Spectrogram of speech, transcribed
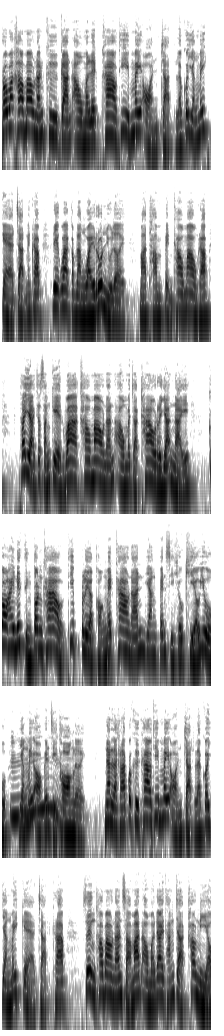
ราะว่าข้าวเม่านั้นคือการเอาเมล็ดข้าวที่ไม่อ่อนจัด แล้วก็ยังไม่แก่จัดนะครับ เรียกว่ากำลังวัยรุ่นอยู่เลย มาทำเป็นข้าวเม่าครับ ถ้าอยากจะสังเกตว่าข้าวเม่านั้นเอามาจากข้าวระยะไหน ก็ให้นึกถึงต้นข้าวที่เปลือกของเม็ดข้าวนั้นยังเป็นสีเขียวๆอยู่อืมยังไม่ออกเป็นสีทองเลย นั่นแหละครับก็คือข้าวที่ไม่อ่อนจัดแล้วก็ยังไม่แก่จัดครับซึ่งข้าวเม่านั้นสามารถเอามาได้ทั้งจากข้าวเหนียว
